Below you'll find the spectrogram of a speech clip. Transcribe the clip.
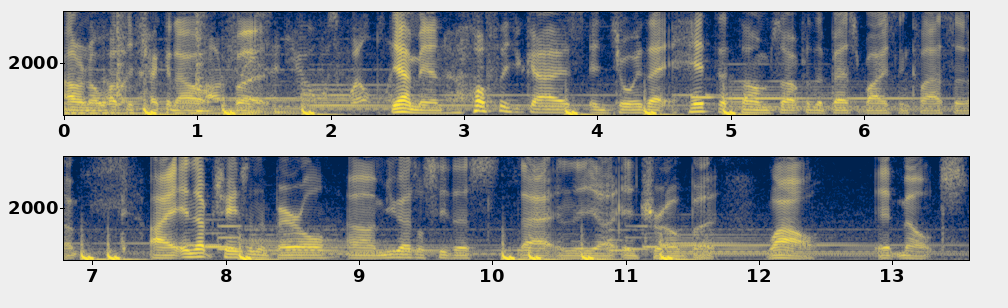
I don't know, we'll have to check it out, but in you was well placed. yeah, man. Hopefully you guys enjoy that. Hit the thumbs up for the best Bizon class setup. I end up changing the barrel. Um, you guys will see this that in the uh, intro, but wow, it melts.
